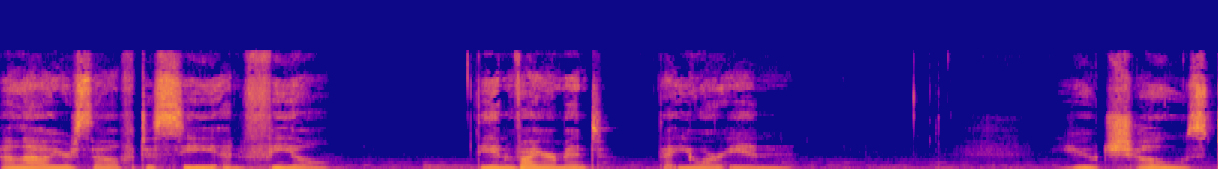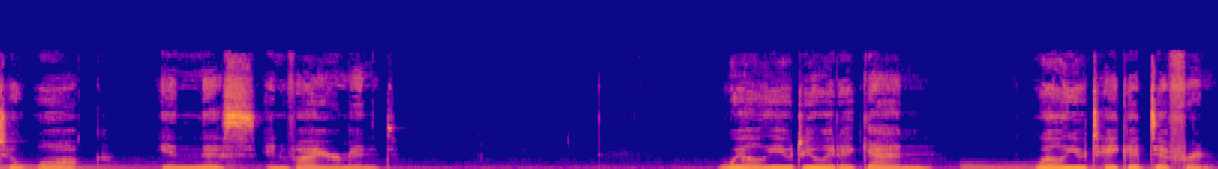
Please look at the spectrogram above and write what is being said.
Allow yourself to see and feel the environment that you are in. You chose to walk in this environment. Will you do it again? Will you take a different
